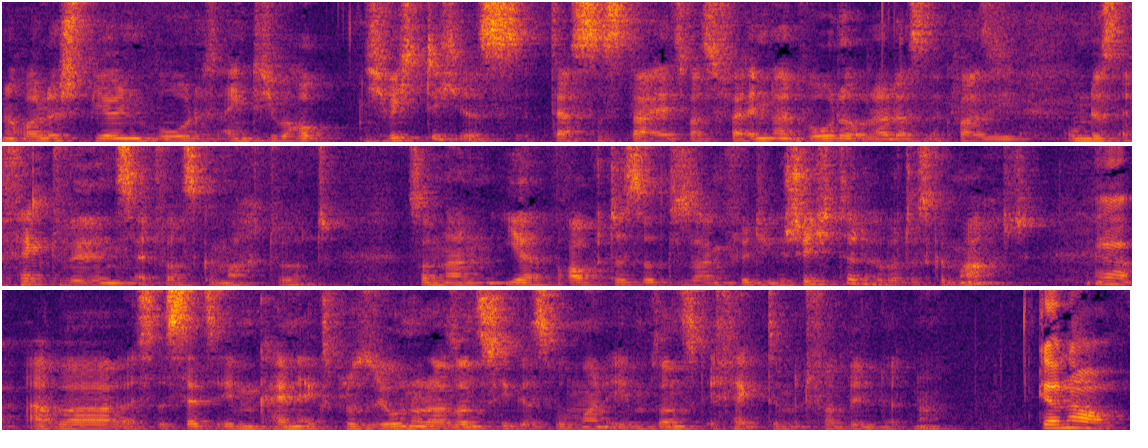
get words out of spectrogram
eine Rolle spielen, wo das eigentlich überhaupt nicht wichtig ist, dass es da jetzt was verändert wurde oder dass quasi um des Effektwillens etwas gemacht wird, sondern ihr braucht es sozusagen für die Geschichte, da wird es gemacht ja. Aber es ist jetzt eben keine Explosion oder sonstiges, wo man eben sonst Effekte mit verbindet. Ne? Genau,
